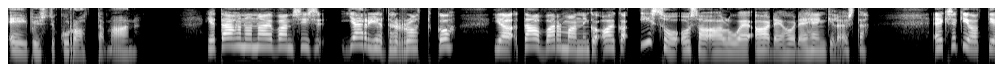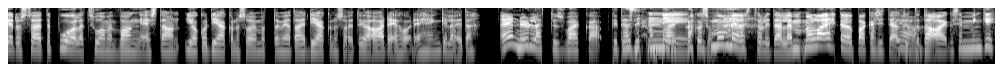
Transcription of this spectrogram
ei pysty kurottamaan. Ja tämähän on aivan siis järjetön rotko, ja tämä on varmaan niin aika iso osa-alue ADHD-henkilöistä. Eikö sekin ole tiedossa, että puolet Suomen vangeista on joko diagnosoimattomia tai diagnosoituja ADHD-henkilöitä? En yllätys, vaikka pitäisi ihan Niin, koska mun mielestä oli tälle. Me ollaan ehkä jopa käsitelty Joo. tätä aikaisemminkin.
